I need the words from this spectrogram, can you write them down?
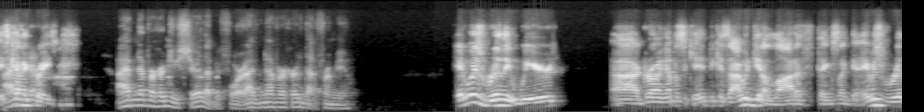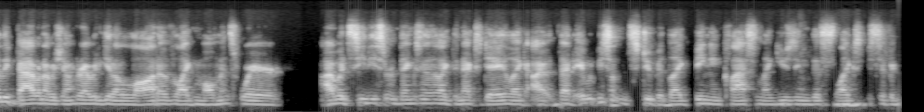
It's kind of crazy. I've never heard you share that before. I've never heard that from you. It was really weird uh, growing up as a kid because I would get a lot of things like that. It was really bad when I was younger. I would get a lot of like moments where I would see these certain things and then like the next day, like I that it would be something stupid like being in class and like using this like specific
